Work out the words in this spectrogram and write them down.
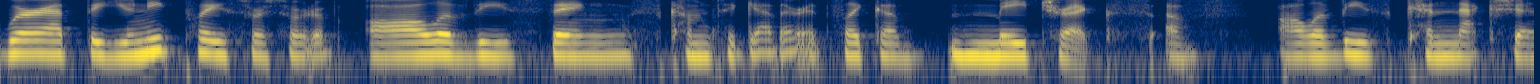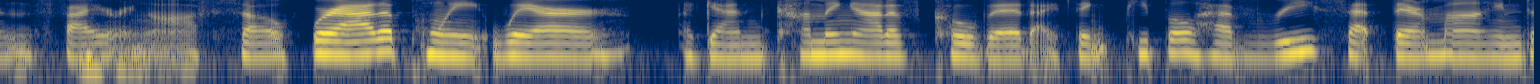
we're at the unique place where sort of all of these things come together. It's like a matrix of all of these connections firing mm-hmm. off. So we're at a point where again, coming out of COVID, I think people have reset their mind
